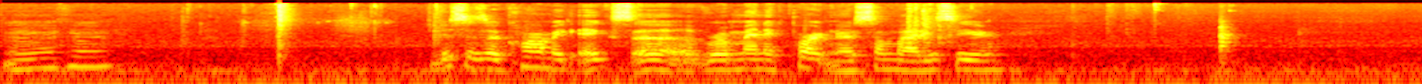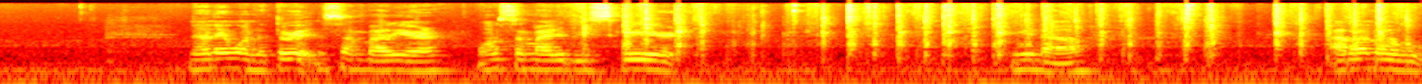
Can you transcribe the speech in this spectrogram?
Mm-hmm. This is a karmic ex uh, romantic partner. Somebody's here. Now they want to threaten somebody or want somebody to be scared. You know. I don't know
